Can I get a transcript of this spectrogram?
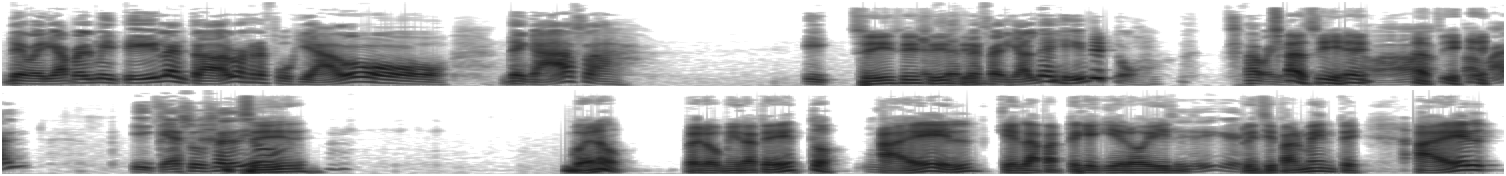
debería permitir la entrada a los refugiados de Gaza. Y sí, sí, sí, se sí. refería al de Egipto. ¿sabes? Así es, Estaba- así está es. mal. ¿Y qué sucedió? Sí. Bueno, pero mírate esto. A él, que es la parte que quiero ir Sí, sí, que- principalmente, a él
